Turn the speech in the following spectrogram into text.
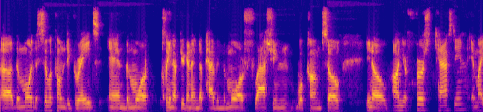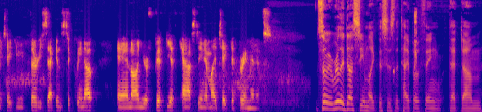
uh, the more the silicone degrades and the more cleanup you're going to end up having, the more flashing will come. So, you know, on your first casting, it might take you 30 seconds to clean up. And on your 50th casting, it might take you three minutes. So it really does seem like this is the type of thing that um,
